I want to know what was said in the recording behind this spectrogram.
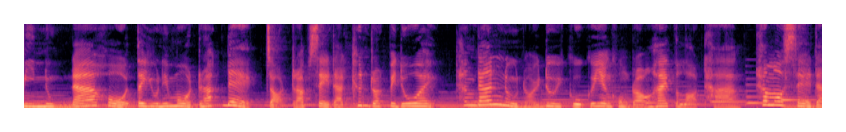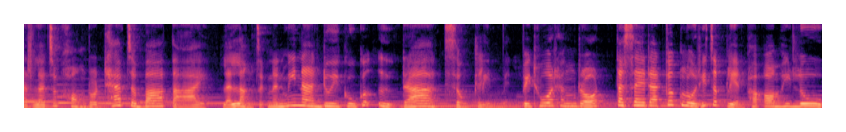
มีหนุ่มหน้าโหดแต่อยู่ในโหมดรักเด็ก จอดรับเซดัตขึ้นรถไปด้วยทางด้านหนูน้อยดุยกูก็ยังคงร้องไห้ตลอดทางทำเอาเซดัตและเจ้าของรถแทบจะบ้าตาย และหลังจากนั้นไม่นานดุยกูก็อึราด ส่งกลิ่นเหม็นไปทั่วทั้งรถ แต่เซดัตก็กลัวที่จะเปลี่ยนผ้าอ้อมให้ลูก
